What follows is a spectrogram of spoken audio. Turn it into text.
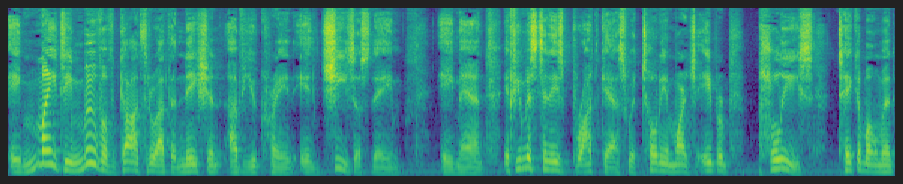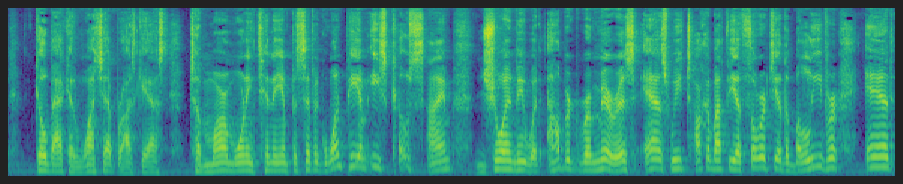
a mighty move of God throughout the nation of Ukraine. In Jesus' name, amen. If you missed today's broadcast with Tony and Marge Abram, please take a moment, go back and watch that broadcast tomorrow morning, 10 a.m. Pacific, 1 p.m. East Coast time. Join me with Albert Ramirez as we talk about the authority of the believer and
